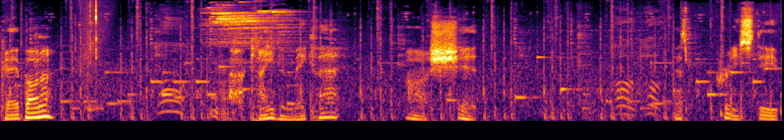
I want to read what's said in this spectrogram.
Okay, Epona? Uh, can I even make that? Oh, shit. That's pretty steep.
